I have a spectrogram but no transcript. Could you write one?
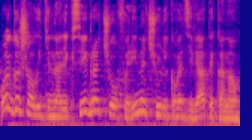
Ольга Шалыгина, Алексей Грачев, Ирина Чуликова, Девятый канал.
